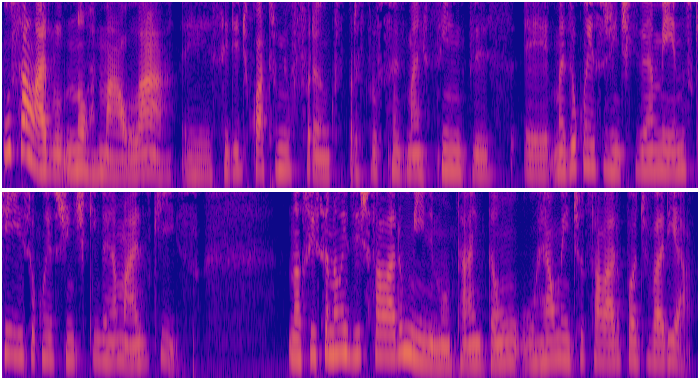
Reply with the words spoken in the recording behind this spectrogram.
Um salário normal lá é, seria de 4 mil francos para as profissões mais simples, é, mas eu conheço gente que ganha menos que isso, eu conheço gente que ganha mais do que isso. Na Suíça não existe salário mínimo, tá? Então, o, realmente o salário pode variar.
